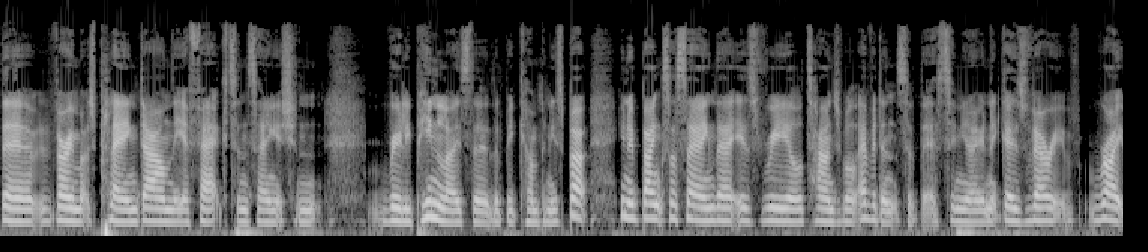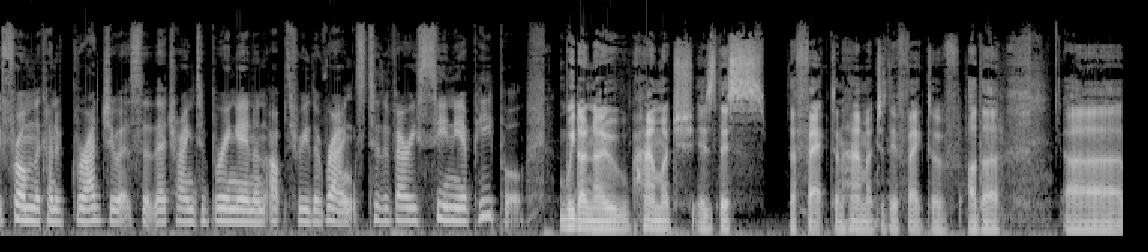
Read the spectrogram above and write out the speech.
they're very much playing down the effect and saying it shouldn't really penalise the, the big companies. But, you know, banks are saying there is real tangible evidence of this. And, you know, and it goes very right from the kind of graduates that they're trying to bring in and up through the ranks to the very senior people. We don't know how much is this effect and how much is the effect of other uh,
